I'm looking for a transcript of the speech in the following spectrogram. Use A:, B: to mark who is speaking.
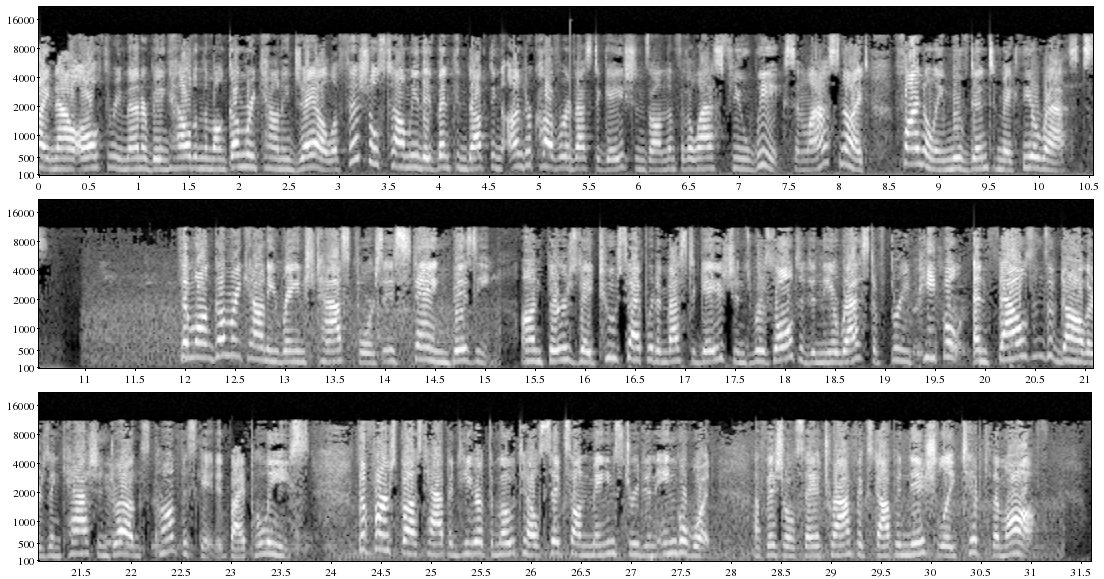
A: Right now, all three men are being held in the Montgomery County Jail. Officials tell me they've been conducting undercover investigations on them for the last few weeks, and last night finally moved in to make the arrests. The Montgomery County Range Task Force is staying busy. On Thursday, two separate investigations resulted in the arrest of three people and thousands of dollars in cash and drugs confiscated by police. The first bust happened here at the Motel 6 on Main Street in Englewood. Officials say a traffic stop initially tipped them off.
